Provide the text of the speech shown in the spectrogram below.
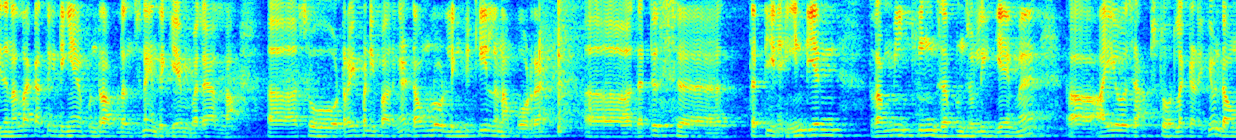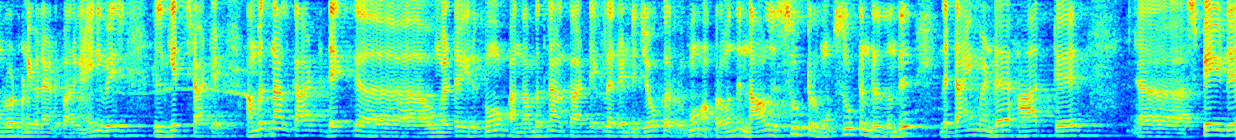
இது நல்லா கற்றுக்கிட்டீங்க அப்படின்ற இருந்துச்சுன்னா இந்த கேம் விளையாடலாம். ஸோ ட்ரை பண்ணி பாருங்கள் டவுன்லோட் லிங்க் கீழே நான் போடுறேன். That is thirteen Indian rummy kings அப்படின்னு சொல்லி கேமு ஐஓஎஸ் ஆப் ஸ்டோரில் கிடைக்கும். டவுன்லோட் பண்ணி விளையாண்டு பாருங்கள் எனிவேஸ் வில் கெட் ஸ்டார்டட் ஐம்பத்தி நாலு கார்டு டெக் uh, உங்கள்கிட்ட இருக்கும். அந்த ஐம்பத்தி நாலு கார்டு டெக்கில் ரெண்டு ஜோக்கர் இருக்கும். அப்புறம் வந்து நாலு சூட் இருக்கும். சூட்டுன்றது வந்து இந்த டைமண்டு ஹார்ட்டு ஸ்பேடு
